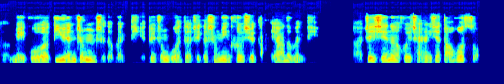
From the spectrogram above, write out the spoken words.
呃美国地缘政治的问题，对中国的这个生命科学打压的问题。啊，这些呢会产生一些导火索，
